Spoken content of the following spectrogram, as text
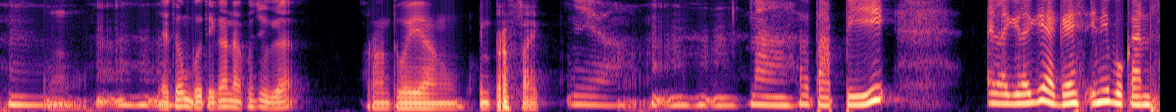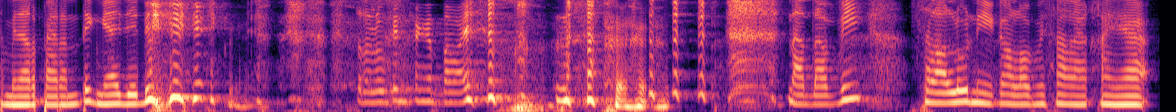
Hmm. Hmm. Mm, mm, mm. itu membuktikan aku juga orang tua yang imperfect Iya. Nah, tetapi eh lagi-lagi ya guys, ini bukan seminar parenting ya, jadi terlalu kenceng ketawanya. nah, nah, tapi selalu nih kalau misalnya kayak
